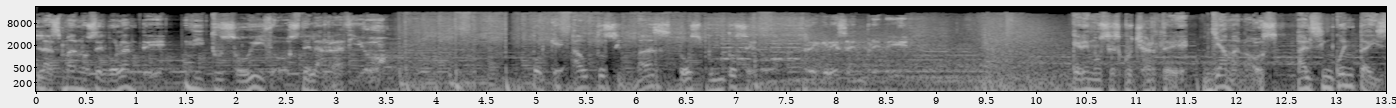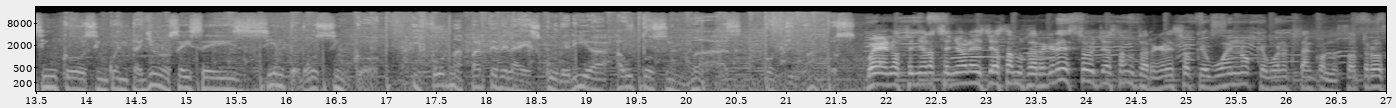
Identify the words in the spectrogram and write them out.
las manos del volante, ni tus oídos de la radio. Porque Autos más 2.0 regresa en breve. Queremos escucharte. Llámanos al 55 5166 1025 y forma parte de la escudería Autos más. Continuamos. Bueno, señoras, señores, ya estamos de regreso, ya estamos de regreso. Qué bueno, qué bueno que están con nosotros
